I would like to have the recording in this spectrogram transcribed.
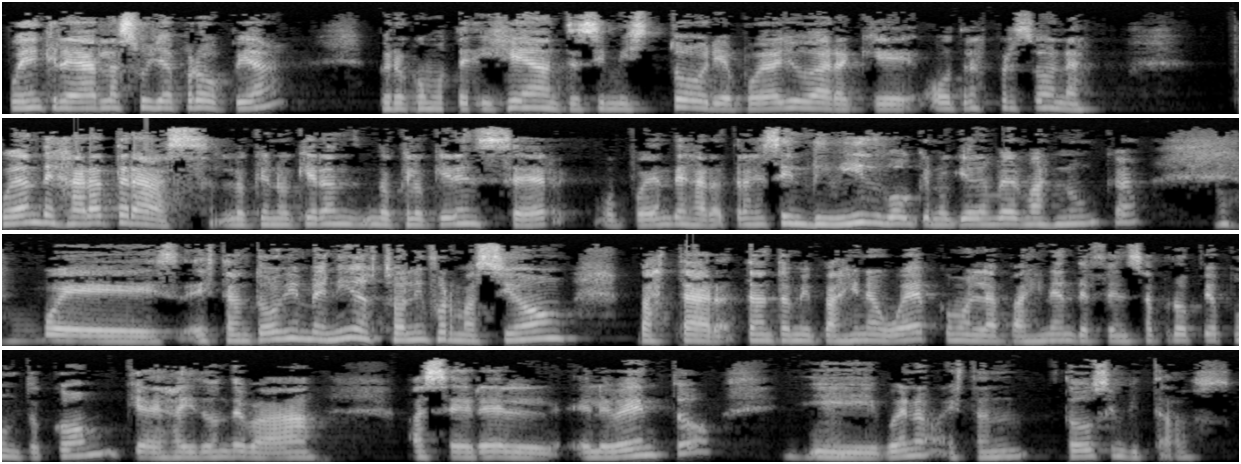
pueden crear la suya propia, pero como te dije antes, si mi historia puede ayudar a que otras personas puedan dejar atrás lo que no quieran, lo que lo quieren ser, o pueden dejar atrás ese individuo que no quieren ver más nunca, pues están todos bienvenidos. Toda la información va a estar tanto en mi página web como en la página en defensapropia.com, que es ahí donde va a hacer el, el evento. Y bueno, están todos invitados.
